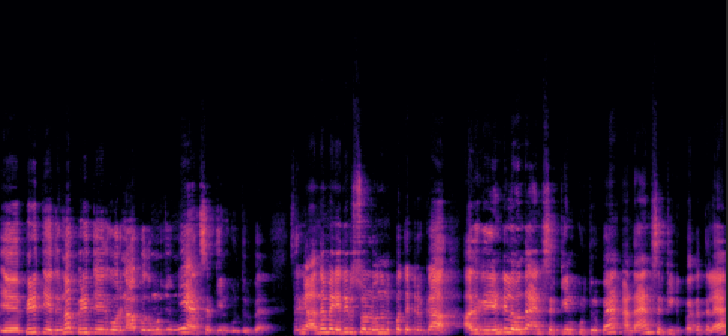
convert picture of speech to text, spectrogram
எ- பிரித்து எதுக்குன்னா பிரித்து எதுக்கு ஒரு நாற்பது முடிஞ்சோடனே ஆன்சர் கீன்னு கொடுத்துருப்பேன். சரிங்களா? அந்த மாதிரி எதிர் சொல் வந்து முப்பத்தெட்டு இருக்கா? அதுக்கு எண்டில் வந்து ஆன்சர் கீன்னு கொடுத்துருப்பேன். அந்த ஆன்சர் கீக்கு பக்கத்தில்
